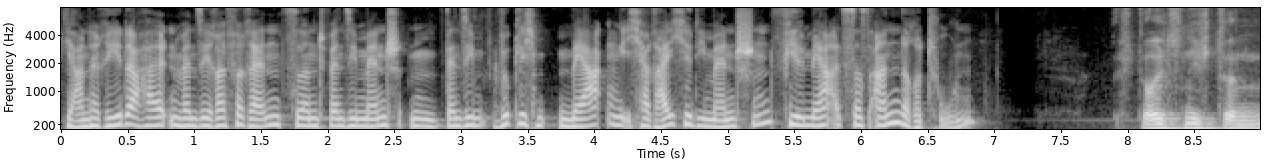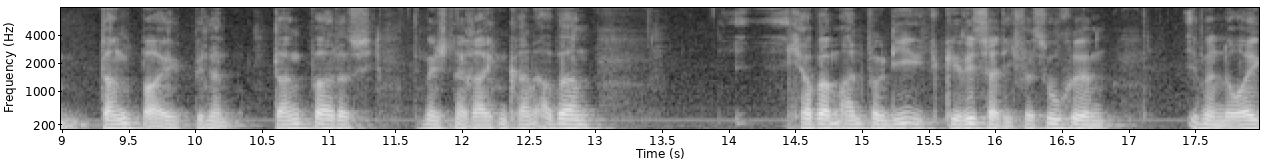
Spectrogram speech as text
ja eine Rede halten, wenn Sie Referent sind, wenn Sie Mensch, wenn Sie wirklich merken, ich erreiche die Menschen viel mehr als das andere tun? Stolz nicht, sondern dankbar. Ich bin dann dankbar, dass ich die Menschen erreichen kann. Aber ich habe am Anfang die Gewissheit, ich versuche immer neu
